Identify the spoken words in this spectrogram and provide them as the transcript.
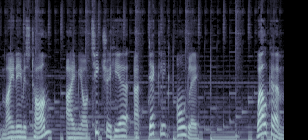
My name is Tom I'm your teacher here at Declic Anglais. Welcome,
